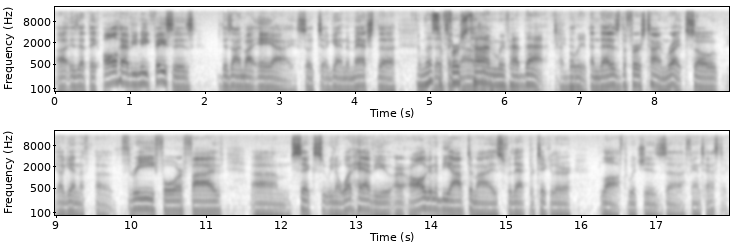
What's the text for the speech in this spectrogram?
uh, is that they all have unique faces designed by AI. So to again to match the And that's the, first time we've had that, I believe. And, and that is the first time, right? So again, a, a three, four, five, um, six, you know, what have you, are all going to be optimized for that particular loft, which is uh, fantastic.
